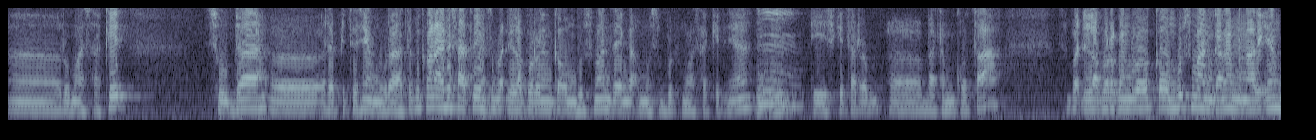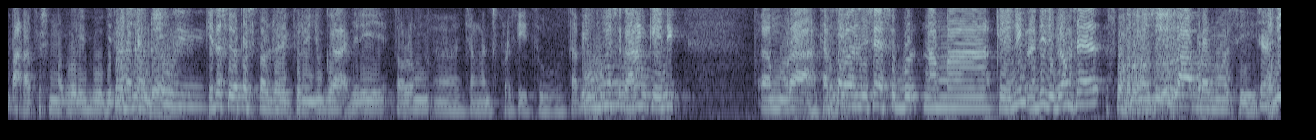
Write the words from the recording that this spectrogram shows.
eh, rumah sakit sudah eh, rapid test yang murah. Tapi kemarin ada satu yang sempat dilaporkan ke ombudsman saya nggak mau sebut rumah sakitnya di sekitar eh, Batam kota sempat dilaporkan ke ombudsman karena menariknya 450 ribu. Kita sudah? Wih. kita sudah kasih tahu direkturnya juga. Jadi tolong eh, jangan seperti itu. Tapi umumnya sekarang klinik eh, murah. Tapi kalau nanti saya sebut nama klinik nanti dibilang saya sponsor. Promosi. pula promosi. Tapi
